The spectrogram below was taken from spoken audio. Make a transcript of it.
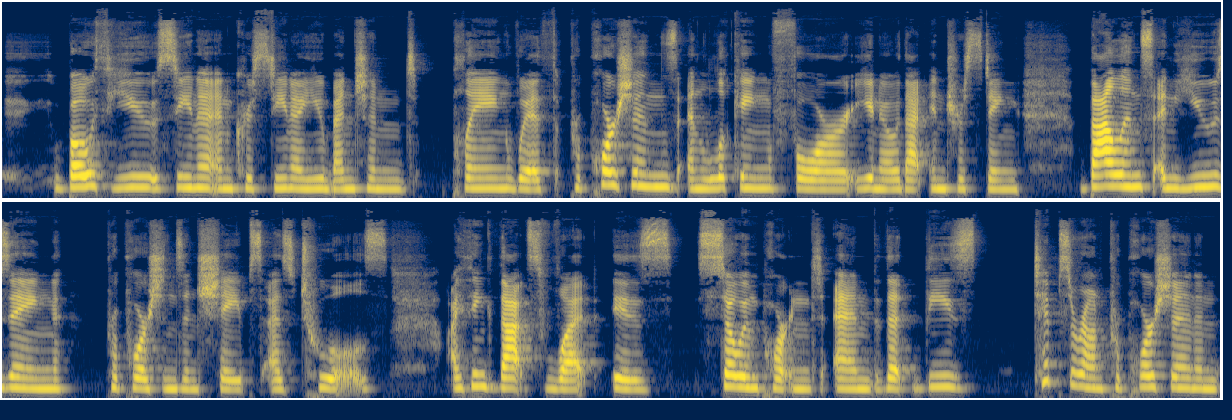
eh, both you, Signe and Christina, you mentioned playing with proportions and looking for, you know, that interesting balance and using proportions and shapes as tools. I think that's what is so important and that these tips around proportion and,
